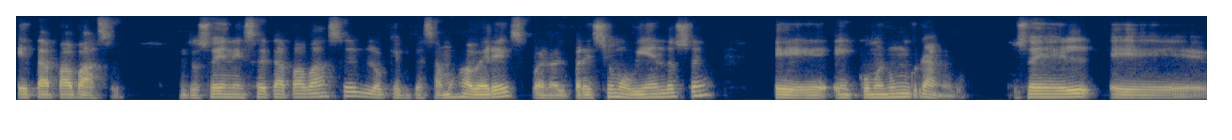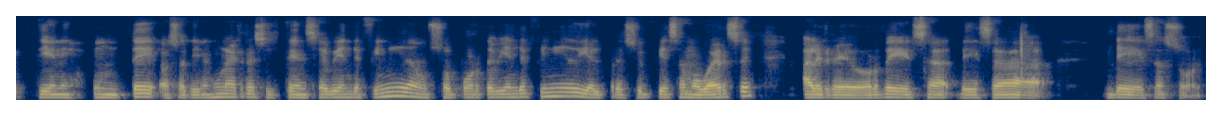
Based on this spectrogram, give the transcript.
etapa base. Entonces, en esa etapa base, lo que empezamos a ver es, bueno, el precio moviéndose eh, como en un rango. Entonces él eh, tiene un T, o sea, tienes una resistencia bien definida, un soporte bien definido y el precio empieza a moverse alrededor de esa, de esa, de esa zona.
